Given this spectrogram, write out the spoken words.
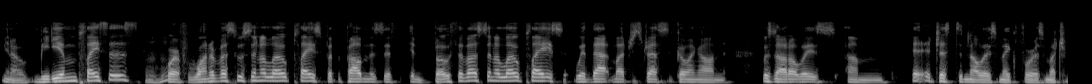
you know medium places, mm-hmm. or if one of us was in a low place. But the problem is if in both of us in a low place with that much stress going on was not always um, it, it just didn't always make for as much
